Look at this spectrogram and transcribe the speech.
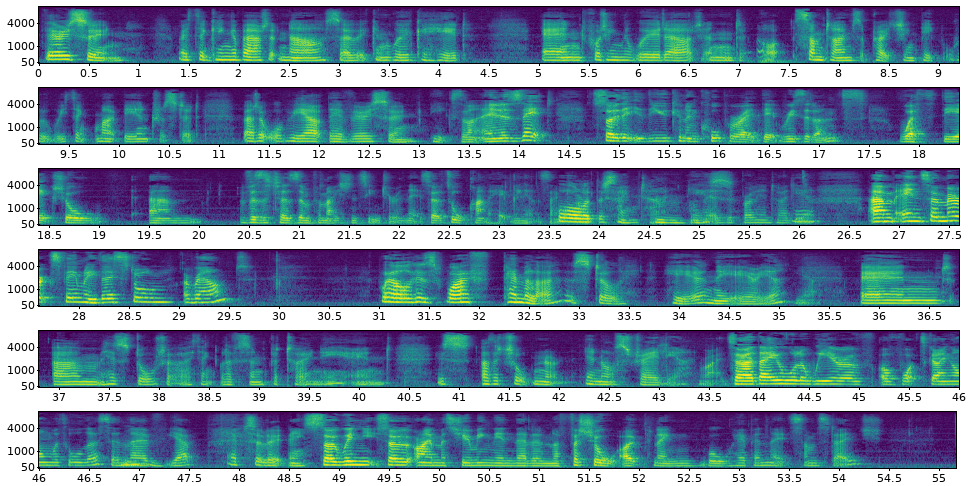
Very soon. We're thinking about it now so we can work ahead and putting the word out and uh, sometimes approaching people who we think might be interested. But it will be out there very soon. Excellent. And is that so that you can incorporate that residence with the actual um, visitors information centre and that? So it's all kind of happening at the same All time. at the same time. Oh, that is yes. a brilliant idea. Um, and so Mirek's family, they're still around? Well, his wife Pamela is still here in the area, Yeah. and um, his daughter, I think, lives in Petone, and his other children are in Australia. Right. So are they all aware of, of what's going on with all this? And they've, yep. Absolutely. So when you, so I'm assuming then that an official opening will happen at some stage,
